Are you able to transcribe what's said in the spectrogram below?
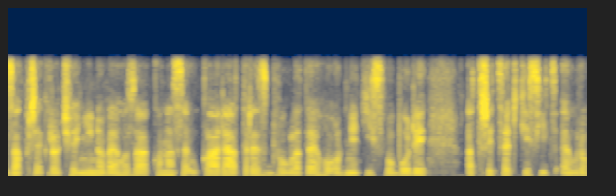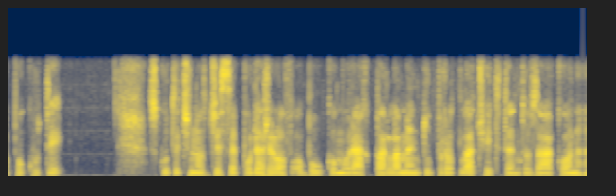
za překročení nového zákona se ukládá trest dvouletého odnětí svobody a 30 tisíc euro pokuty. Skutečnost, že se podařilo v obou komorách parlamentu protlačit tento zákon,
